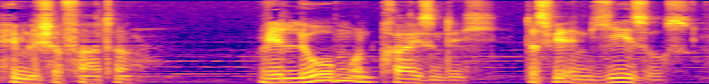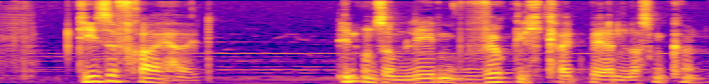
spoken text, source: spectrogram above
Himmlischer Vater, wir loben und preisen dich, dass wir in Jesus diese Freiheit in unserem Leben Wirklichkeit werden lassen können.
